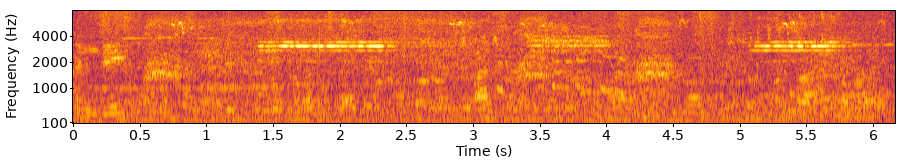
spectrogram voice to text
भिंडी तुझं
